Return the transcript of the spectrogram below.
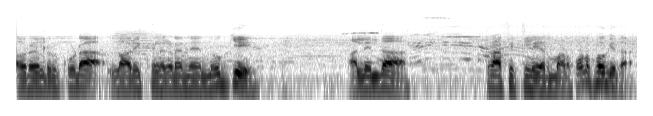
ಅವರೆಲ್ಲರೂ ಕೂಡ ಲಾರಿ ಕೆಳಗಡೆ ನುಗ್ಗಿ ಅಲ್ಲಿಂದ ಟ್ರಾಫಿಕ್ ಕ್ಲಿಯರ್ ಮಾಡ್ಕೊಂಡು ಹೋಗಿದ್ದಾರೆ.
